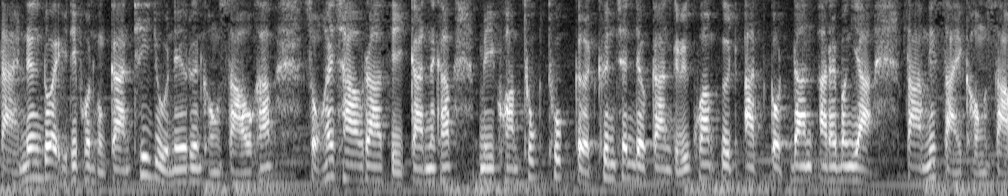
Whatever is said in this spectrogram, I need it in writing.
แต่เนื่องด้วยอิทธิพลของการที่อยู่ในเรือนของเสาครับส่งให้ชาวราศีกันนะครับมีความทุกข์ทุกข์เกิดขึ้นเช่นเดียวกัน หรือความอึดอัดกดดันอะไรบางอย่างตามนิสัยของเสา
